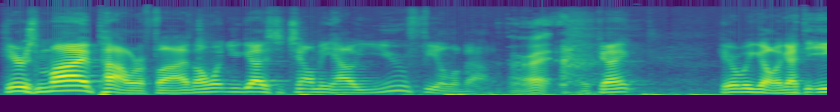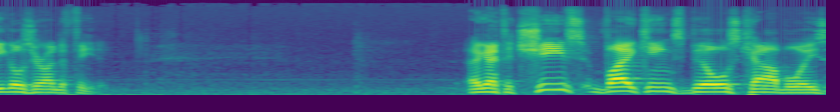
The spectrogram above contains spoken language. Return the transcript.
Here's my Power 5. I want you guys to tell me how you feel about it. All right. Okay? Here we go. I got the Eagles are undefeated. I got the Chiefs, Vikings, Bills, Cowboys,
